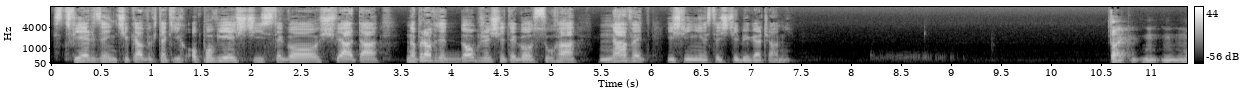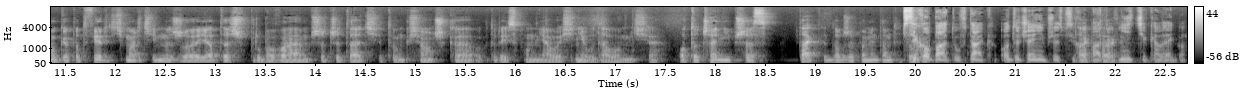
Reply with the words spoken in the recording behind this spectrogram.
stwierdzeń, ciekawych takich opowieści z tego świata. Naprawdę dobrze się tego słucha, nawet jeśli nie jesteście biegaczami. Tak, mogę potwierdzić, Marcin, że ja też próbowałem przeczytać tą książkę, o której wspomniałeś. Nie udało mi się. Otoczeni przez, tak? Dobrze pamiętam tytuł? Psychopatów, tak. Otoczeni przez psychopatów. Tak, tak. Nic ciekawego.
